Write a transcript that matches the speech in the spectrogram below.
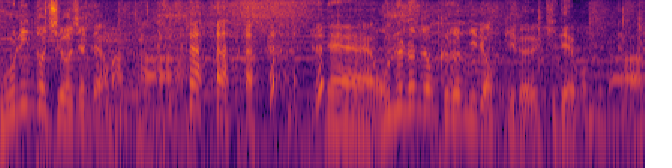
본인도 지워질 때가 많다. 네, 오늘은 좀 그런 일이 없기를 기대해 봅니다.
